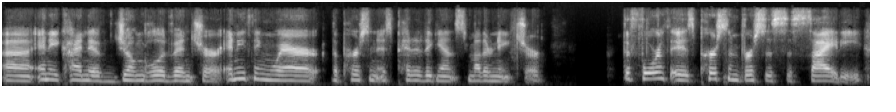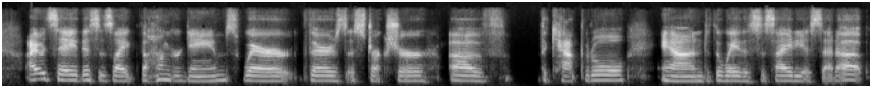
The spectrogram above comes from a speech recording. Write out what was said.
uh, any kind of jungle adventure, anything where the person is pitted against Mother Nature. The fourth is person versus society. I would say this is like the Hunger Games, where there's a structure of the Capitol and the way the society is set up.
